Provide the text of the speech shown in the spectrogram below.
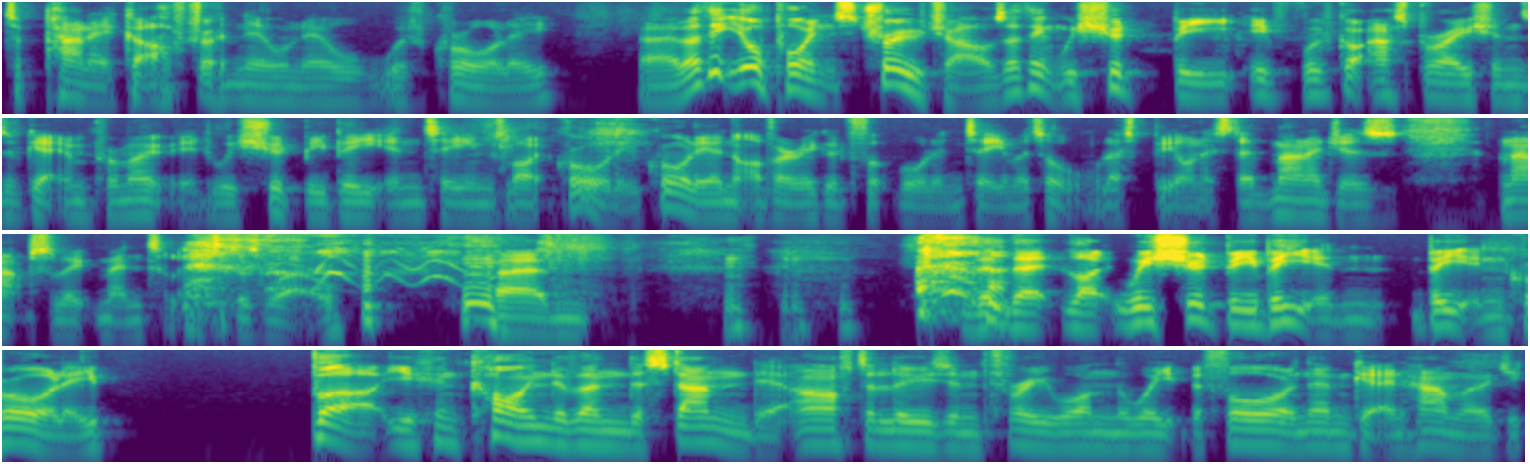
to panic after a nil nil with Crawley. Uh, I think your point's true, Charles. I think we should be, if we've got aspirations of getting promoted, we should be beating teams like Crawley. Crawley are not a very good footballing team at all. Let's be honest. Their manager's an absolute mentalist as well. um, that, that, like we should be beating beating Crawley, but you can kind of understand it after losing three one the week before and them getting hammered. You,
